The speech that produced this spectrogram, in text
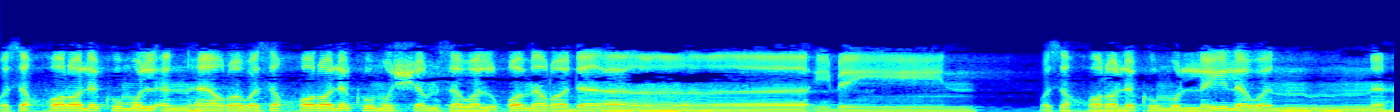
وسخر لكم الأنهار وسخر لكم الشمس والقمر دائبين. وسخر لكم الليل والنهار.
